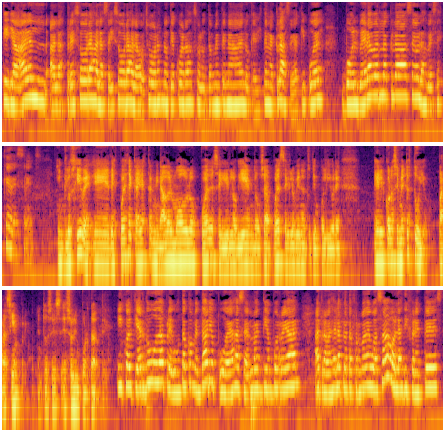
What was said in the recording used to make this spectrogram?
que ya a las 3 horas, a las 6 horas, a las 8 horas no te acuerdas absolutamente nada de lo que viste en la clase. Aquí puedes volver a ver la clase o las veces que desees. Inclusive, eh, después de que hayas terminado el módulo, puedes seguirlo viendo, o sea, puedes seguirlo viendo en tu tiempo libre. El conocimiento es tuyo, para siempre. Entonces, eso es lo importante. Y cualquier duda, pregunta o comentario, puedes hacerlo en tiempo real a través de la plataforma de WhatsApp o las diferentes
